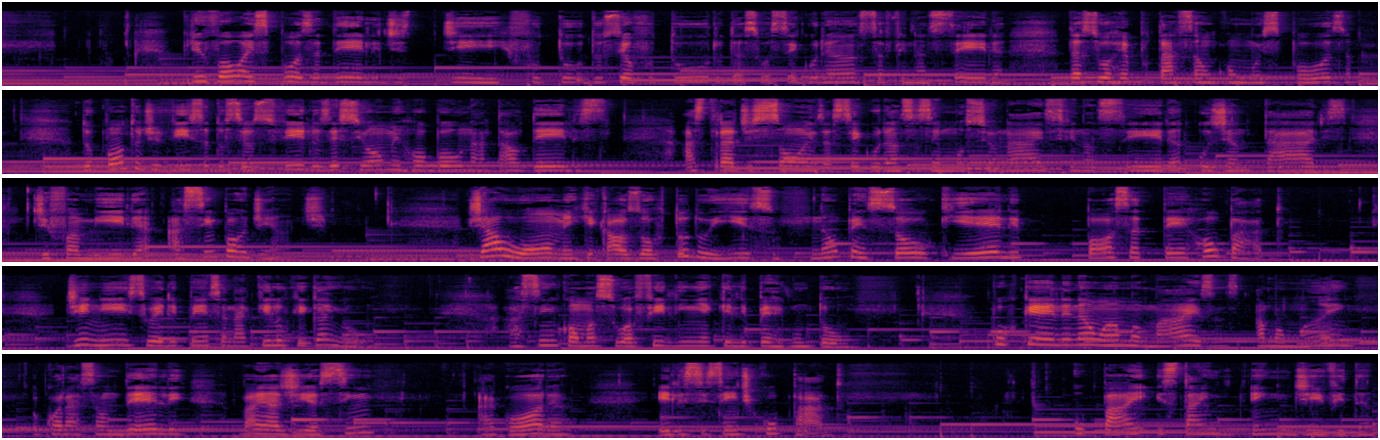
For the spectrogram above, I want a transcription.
Privou a esposa dele de de futuro, do seu futuro, da sua segurança financeira, da sua reputação como esposa. Do ponto de vista dos seus filhos, esse homem roubou o Natal deles, as tradições, as seguranças emocionais, financeiras, os jantares de família, assim por diante. Já o homem que causou tudo isso não pensou que ele possa ter roubado. De início, ele pensa naquilo que ganhou assim como a sua filhinha que lhe perguntou: Por que ele não ama mais a mamãe? O coração dele vai agir assim? Agora ele se sente culpado. O pai está em dívida.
